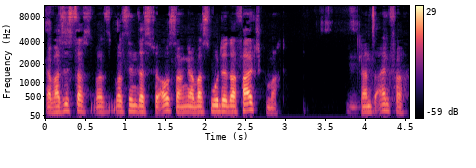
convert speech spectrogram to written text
Ja, was ist das? Was, was sind das für Aussagen? Ja, was wurde da falsch gemacht? Mhm. Ganz einfach.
